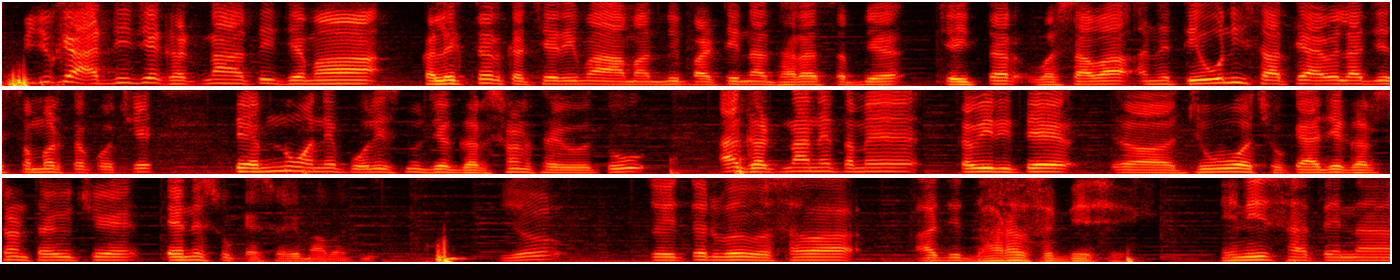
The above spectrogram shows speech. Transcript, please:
બીજું કે આજની જે ઘટના હતી જેમાં કલેક્ટર કચેરીમાં આમ આદમી પાર્ટીના ધારાસભ્ય ચૈતર વસાવા અને તેઓની સાથે આવેલા જે સમર્થકો છે તેમનું અને પોલીસનું જે ઘર્ષણ થયું હતું આ ઘટનાને તમે કેવી રીતે જુઓ છો કે આ જે ઘર્ષણ થયું છે તેને શું કહેશો એ બાબતને? જો ચૈતરભાઈ વસાવા આજે ધારાસભ્ય છે એની સાથેના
